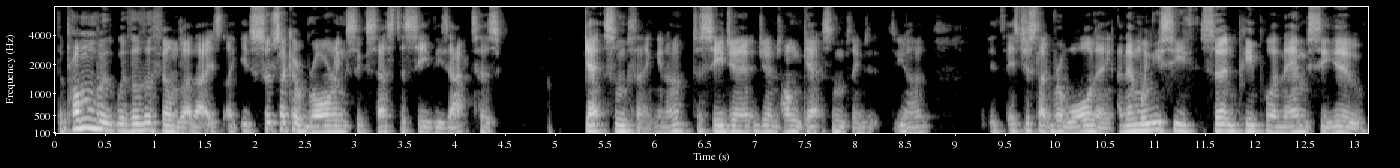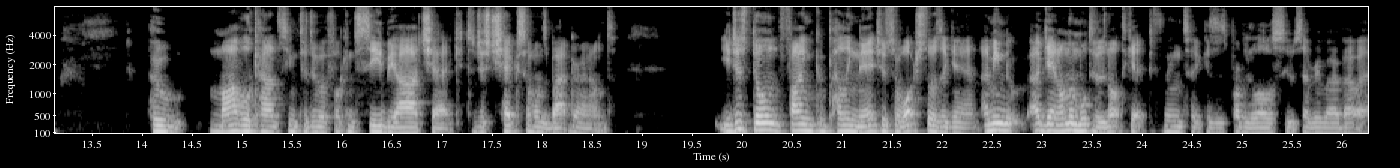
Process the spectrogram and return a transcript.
The problem with, with other films like that is like it's such like a roaring success to see these actors get something, you know, to see James Hong get something, you know, it's, it's just like rewarding. And then when you see certain people in the MCU who Marvel can't seem to do a fucking CBR check to just check someone's background, you just don't find compelling nature to watch those again. I mean, again, on the multiverse, not to get into it because there's probably lawsuits everywhere about it,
